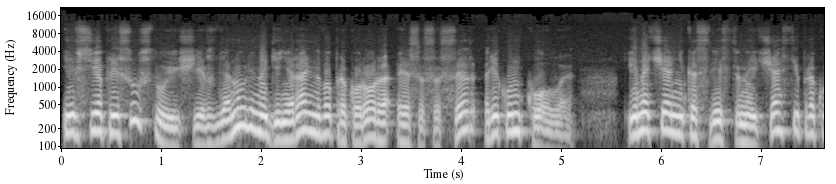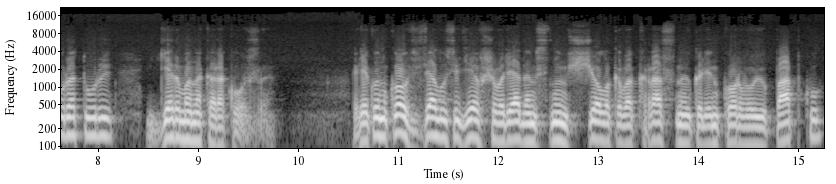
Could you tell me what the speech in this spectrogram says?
И все присутствующие взглянули на генерального прокурора СССР Рекункова и начальника следственной части прокуратуры Германа Каракоза. Рекунков взял у сидевшего рядом с ним Щелокова красную коленкоровую папку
